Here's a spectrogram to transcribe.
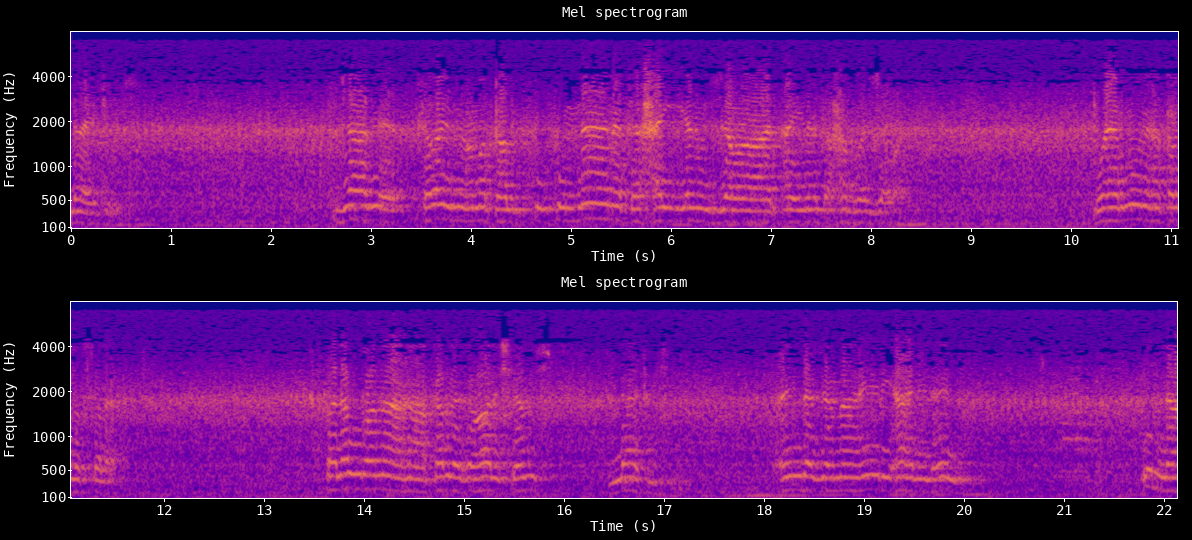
لا يجوز. جاء كريم بن عمر قال كنا نتحين الزوال أي نتحرى الزوال. ويرمونها قبل الصلاة. فلو رماها قبل زوال الشمس لا تجزي عند جماهير أهل العلم. إلا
